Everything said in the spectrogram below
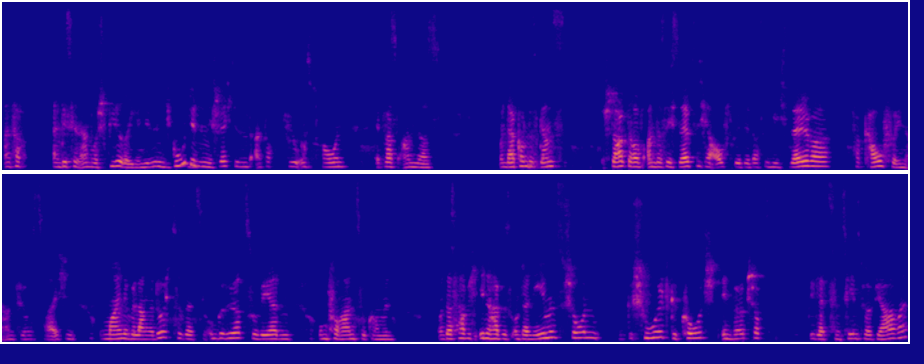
einfach ein bisschen andere Spielregeln. Die sind nicht gut, die sind nicht schlecht, die sind einfach für uns Frauen etwas anders. Und da kommt es ganz stark darauf an, dass ich selbstsicher auftrete, dass ich mich selber verkaufe, in Anführungszeichen, um meine Belange durchzusetzen, um gehört zu werden, um voranzukommen. Und das habe ich innerhalb des Unternehmens schon geschult, gecoacht in Workshops die letzten 10, 12 Jahre.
